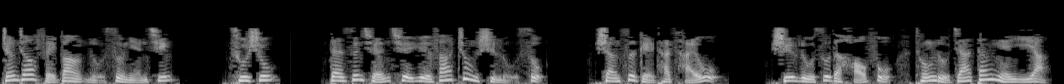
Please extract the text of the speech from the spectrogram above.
张昭诽谤鲁肃年轻。粗疏，但孙权却越发重视鲁肃，赏赐给他财物，使鲁肃的豪富同鲁家当年一样。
